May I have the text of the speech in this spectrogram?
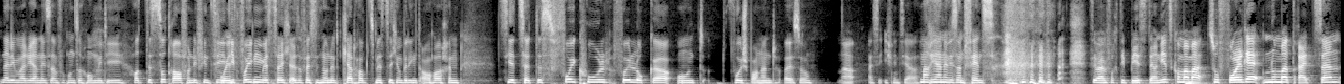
Nein, die Marianne ist einfach unser Homie, die hat das so drauf und ich finde sie, Voll. die Folgen müsst ihr euch, also falls ihr es noch nicht gehört habt, müsst ihr euch unbedingt anhören. Sie erzählt das voll cool, voll locker und voll spannend. Also, Na, also ich finde sie ja, Marianne, wir sind Fans. sie war einfach die Beste. Und jetzt kommen wir mal zu Folge Nummer 13.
